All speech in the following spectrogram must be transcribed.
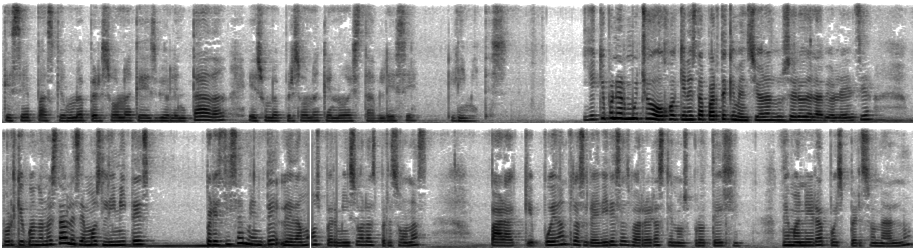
que sepas que una persona que es violentada es una persona que no establece límites. Y hay que poner mucho ojo aquí en esta parte que mencionas, Lucero, de la violencia, porque cuando no establecemos límites, precisamente le damos permiso a las personas para que puedan transgredir esas barreras que nos protegen de manera pues personal, ¿no?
